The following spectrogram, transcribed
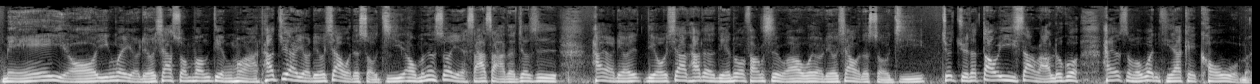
没有，因为有留下双方电话。他居然有留下我的手机啊！我们那时候也傻傻的，就是他有留留下他的联络方式，然后我有留下我的手机，就觉得道义上了。如果还有什么问题，他可以 call 我们。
